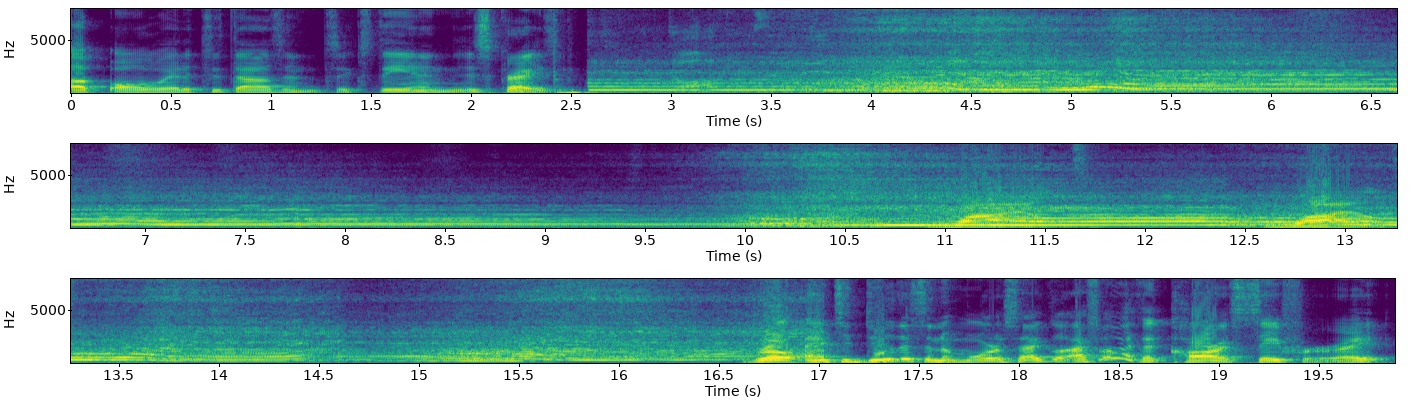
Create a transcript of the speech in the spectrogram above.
up all the way to 2016, and it's crazy. Bro. And to do this in a motorcycle, I feel like a car is safer, right?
